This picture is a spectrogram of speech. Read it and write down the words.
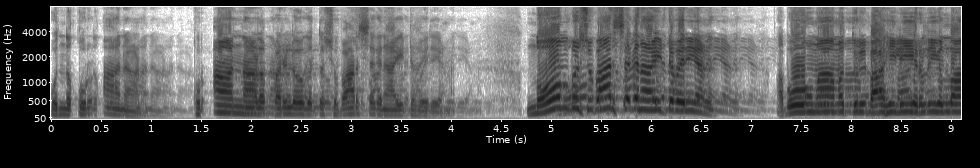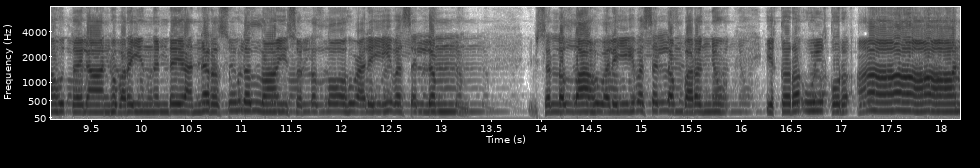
ഒന്ന് ഖുർആനാണ്. ഖുർആൻ നാളെ പരലോകത്ത് ശുപാർശകനായിട്ട് വരികയാണ്. നോമ്പ് ശുപാർശകനായിട്ട് വരികയാണ്. അബൂമാമത്തുൽ ബാഹിലി റളിയല്ലാഹു തആല പറയുന്നുണ്ട് അന്ന റസൂലുള്ളാഹി സ്വല്ലല്ലാഹു അലൈഹി വസല്ലം നബി സല്ലല്ലാഹു അലൈഹി വസല്ലം പറഞ്ഞു ഇഖ്റഉൽ ഖുർആൻ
